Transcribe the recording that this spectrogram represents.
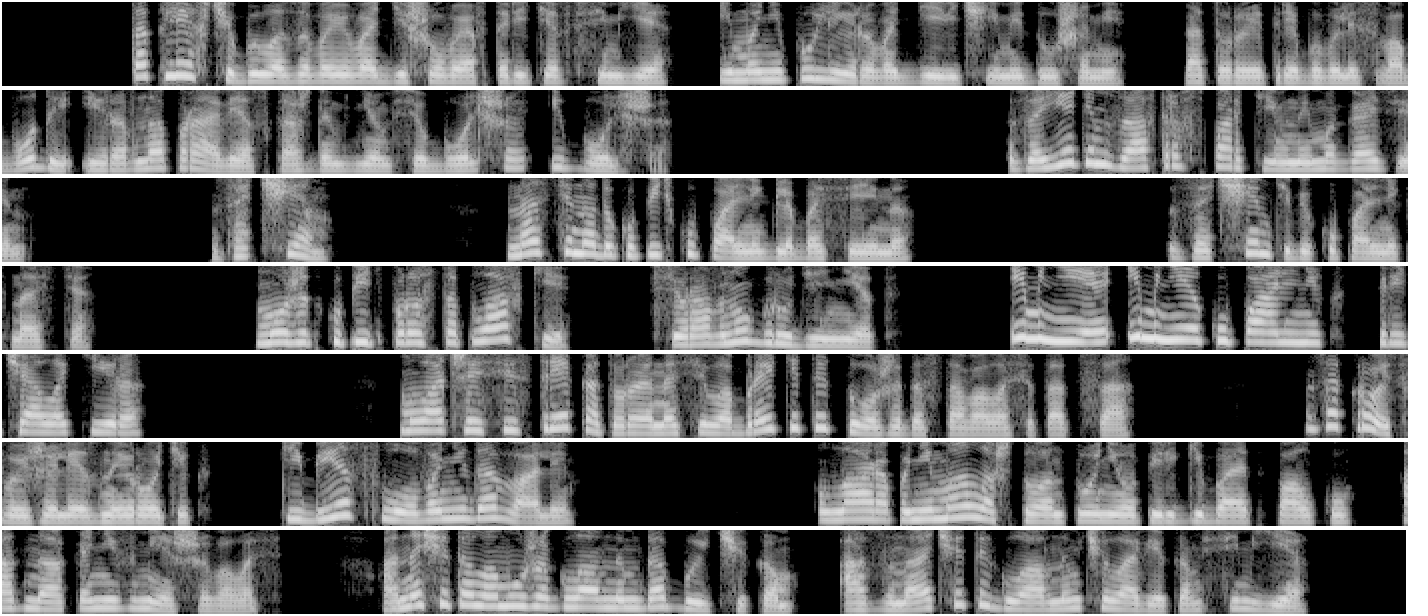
Так легче было завоевать дешевый авторитет в семье и манипулировать девичьими душами, которые требовали свободы и равноправия с каждым днем все больше и больше. Заедем завтра в спортивный магазин. Зачем? Насте надо купить купальник для бассейна. Зачем тебе купальник, Настя? Может, купить просто плавки? Все равно груди нет. «И мне, и мне купальник!» — кричала Кира. Младшей сестре, которая носила брекеты, тоже доставалось от отца. «Закрой свой железный ротик. Тебе слова не давали». Лара понимала, что Антонио перегибает палку, однако не вмешивалась. Она считала мужа главным добытчиком, а значит и главным человеком в семье,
